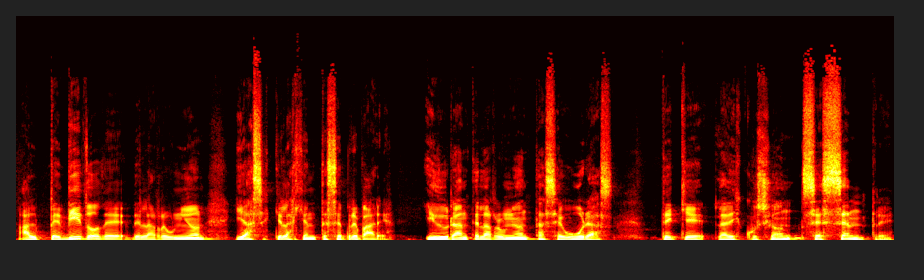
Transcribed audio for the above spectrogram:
al pedido de, de la reunión y haces que la gente se prepare. Y durante la reunión te aseguras de que la discusión se centre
